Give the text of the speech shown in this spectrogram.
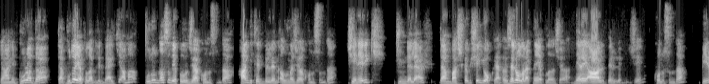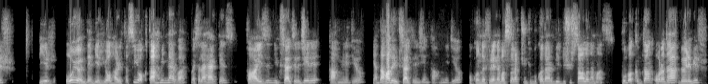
Yani burada ya bu da yapılabilir belki ama bunun nasıl yapılacağı konusunda, hangi tedbirlerin alınacağı konusunda jenerik cümlelerden başka bir şey yok. Yani özel olarak ne yapılacağı, nereye ağırlık verilebileceği konusunda bir bir o yönde bir yol haritası yok. Tahminler var. Mesela herkes faizin yükseltileceğini tahmin ediyor. Yani daha da yükseltileceğini tahmin ediyor. O konuda frene basılarak çünkü bu kadar bir düşüş sağlanamaz. Bu bakımdan orada böyle bir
